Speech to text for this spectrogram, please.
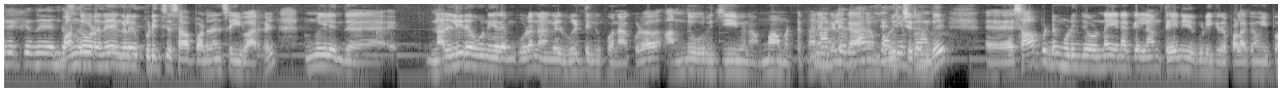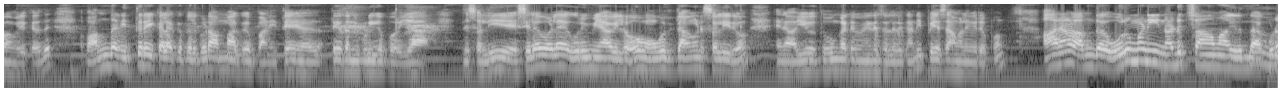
இருக்குது வந்த உடனே எங்களுக்கு பிடிச்ச சாப்பாடு தான் செய்வார்கள். உண்மையில் இந்த yeah. நள்ளிரவு நேரம் கூட நாங்கள் வீட்டுக்கு போனா கூட அந்த ஒரு ஜீவன் அம்மா மட்டும்தான் எங்களுக்காக அஹ், சாப்பிட்டு முடிஞ்ச உடனே எனக்கு எல்லாம் தேநீர் குடிக்கிற பழக்கம் இப்பவும் இருக்கிறது. அப்ப அந்த நித்திரை கலக்கத்தில் கூட அம்மா கேட்பா நீ தே தண்ணி குடிக்க போறியா? என்று சொல்லி சில வேளை உரிமையாக இல்லை ஓ ஊதிட்டாங்கன்னு சொல்லிடுவோம் ஏன்னா ஐயோ தூங்கட்டுமேனு சொல்றதுக்காண்டி பேசாமலும் இருப்போம். ஆனால் அந்த ஒரு மணி நடுச்சாமா இருந்தா கூட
